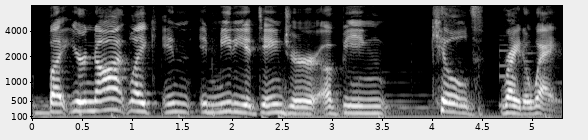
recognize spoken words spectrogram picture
but you're not like in immediate danger of being killed right away.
